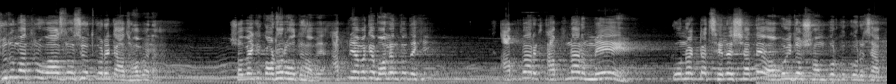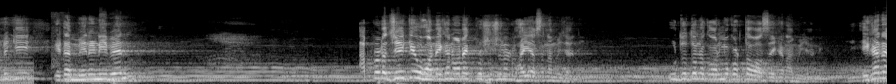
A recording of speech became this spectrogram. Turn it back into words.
শুধুমাত্র ওয়াজ নসিহত করে কাজ হবে না। সবাইকে কঠোর হতে হবে। আপনি আমাকে বলেন তো দেখি, আপনার আপনার মেয়ে কোনো একটা ছেলের সাথে অবৈধ সম্পর্ক করেছে। আপনি কি এটা মেনে নেবেন? আপনারা যে কেউ হন, এখানে অনেক প্রশাসনের ভাই আছেন, আমি জানি। ঊর্ধ্বতন কর্মকর্তাও আছে এখানে, আমি জানি। এখানে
